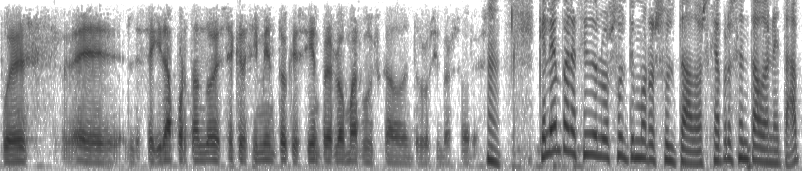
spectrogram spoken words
pues eh, le seguirá aportando ese crecimiento que siempre es lo más buscado entre los inversores. Hmm. ¿Qué le han parecido los últimos resultados que ha presentado en ETAP?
